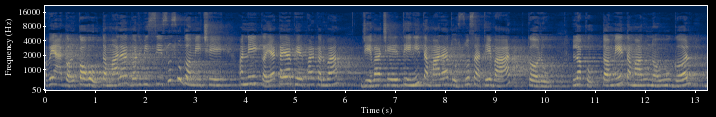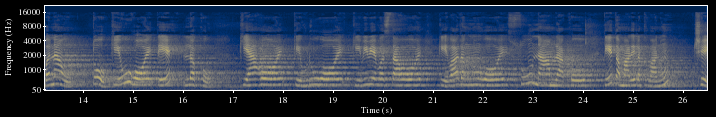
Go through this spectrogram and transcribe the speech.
હવે આગળ કહો, તમારા ઘર વિશે શું શું ગમે છે અને કયા કયા ફેરફાર કરવા જેવા છે તેની તમારા દોસ્તો સાથે વાત કરો. લખો, તમે તમારું નવું ઘર બનાવો. તો કેવું હોય તે લખો. ક્યાં હોય, કેવડું હોય, કેવી વ્યવસ્થા હોય, કેવા રંગનું હોય, શું નામ રાખો, તે તમારે લખવાનું છે.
